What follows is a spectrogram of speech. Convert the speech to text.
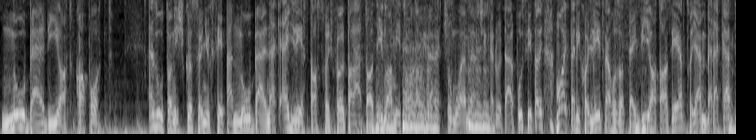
Nobel-díjat kapott. Ezúton is köszönjük szépen Nobelnek egyrészt azt, hogy föltalálta a dinamitot, amivel egy csomó ember sikerült elpusztítani, majd pedig, hogy létrehozott egy díjat azért, hogy embereket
